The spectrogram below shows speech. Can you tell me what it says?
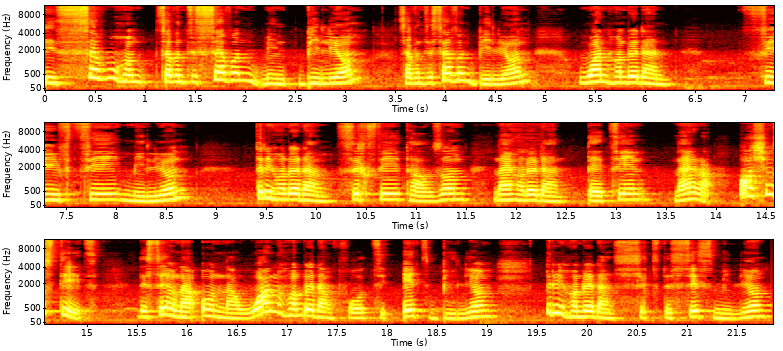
is 77 billion 77 billion 150 million 360,913 naira. Osun State, they say una own na 148 billion 366 million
